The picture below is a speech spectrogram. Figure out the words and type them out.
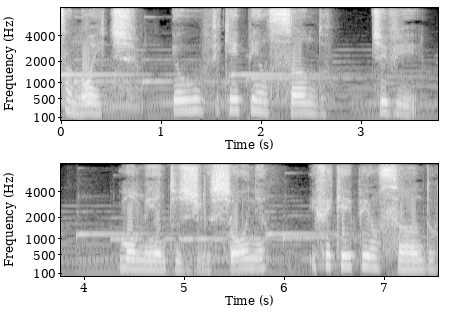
Essa noite eu fiquei pensando, tive momentos de insônia e fiquei pensando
